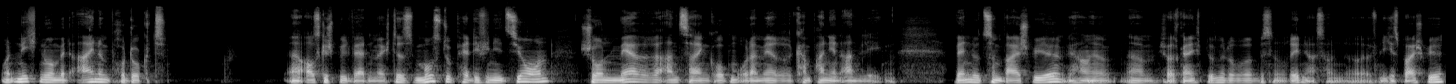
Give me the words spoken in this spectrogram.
und nicht nur mit einem Produkt äh, ausgespielt werden möchtest, musst du per Definition schon mehrere Anzeigengruppen oder mehrere Kampagnen anlegen wenn du zum Beispiel, wir haben ja, ähm, ich weiß gar nicht, dürfen wir darüber ein bisschen reden, ja, ist ein äh, öffentliches Beispiel.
